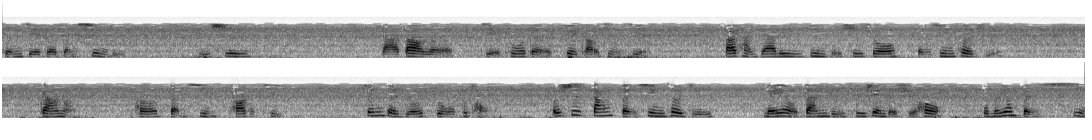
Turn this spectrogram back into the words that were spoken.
纯洁的本性里，于是达到了解脱的最高境界。巴坦加利并不是说本性特质 gamma 和本性 property。真的有所不同，而是当本性特质没有单独出现的时候，我们用本性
